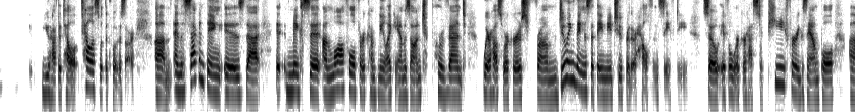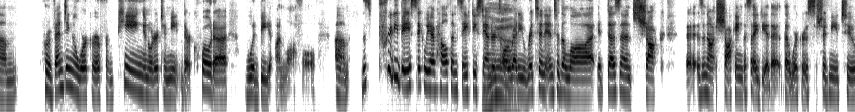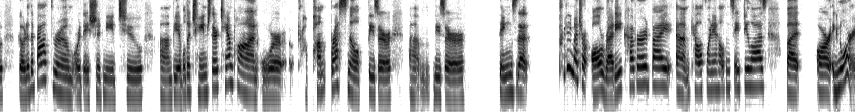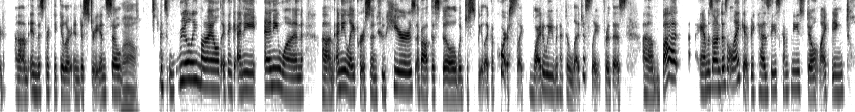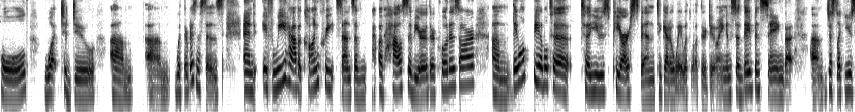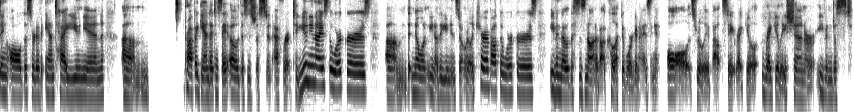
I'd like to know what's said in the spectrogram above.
you have to tell tell us what the quotas are. Um, and the second thing is that it makes it unlawful for a company like Amazon to prevent warehouse workers from doing things that they need to for their health and safety. So if a worker has to pee, for example, um, preventing a worker from peeing in order to meet their quota would be unlawful. Um, this pretty basic. We have health and safety standards yeah. already written into the law. It doesn't shock uh, is not shocking this idea that that workers should need to go to the bathroom or they should need to um, be able to change their tampon or pump breast milk. These are um, these are things that pretty much are already covered by um, California health and safety laws, but are ignored um, in this particular industry. And so, wow it's really mild. I think any anyone, um, any layperson who hears about this bill would just be like, "Of course! Like, why do we even have to legislate for this?" Um, but Amazon doesn't like it because these companies don't like being told what to do um, um, with their businesses. And if we have a concrete sense of, of how severe their quotas are, um, they won't be able to to use PR spin to get away with what they're doing. And so they've been saying that um, just like using all the sort of anti union um, propaganda to say, oh, this is just an effort to unionize the workers, um, that no one, you know, the unions don't really care about the workers, even though this is not about collective organizing at all. It's really about state regu- regulation or even just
